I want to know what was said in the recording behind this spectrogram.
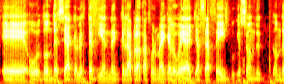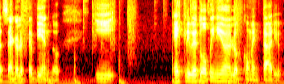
eh, o donde sea que lo estés viendo, en que la plataforma de que lo veas, ya sea Facebook, donde, donde sea que lo estés viendo, y escribe tu opinión en los comentarios.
